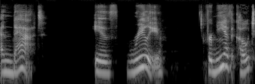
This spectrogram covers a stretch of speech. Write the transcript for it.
And that is really, for me as a coach,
